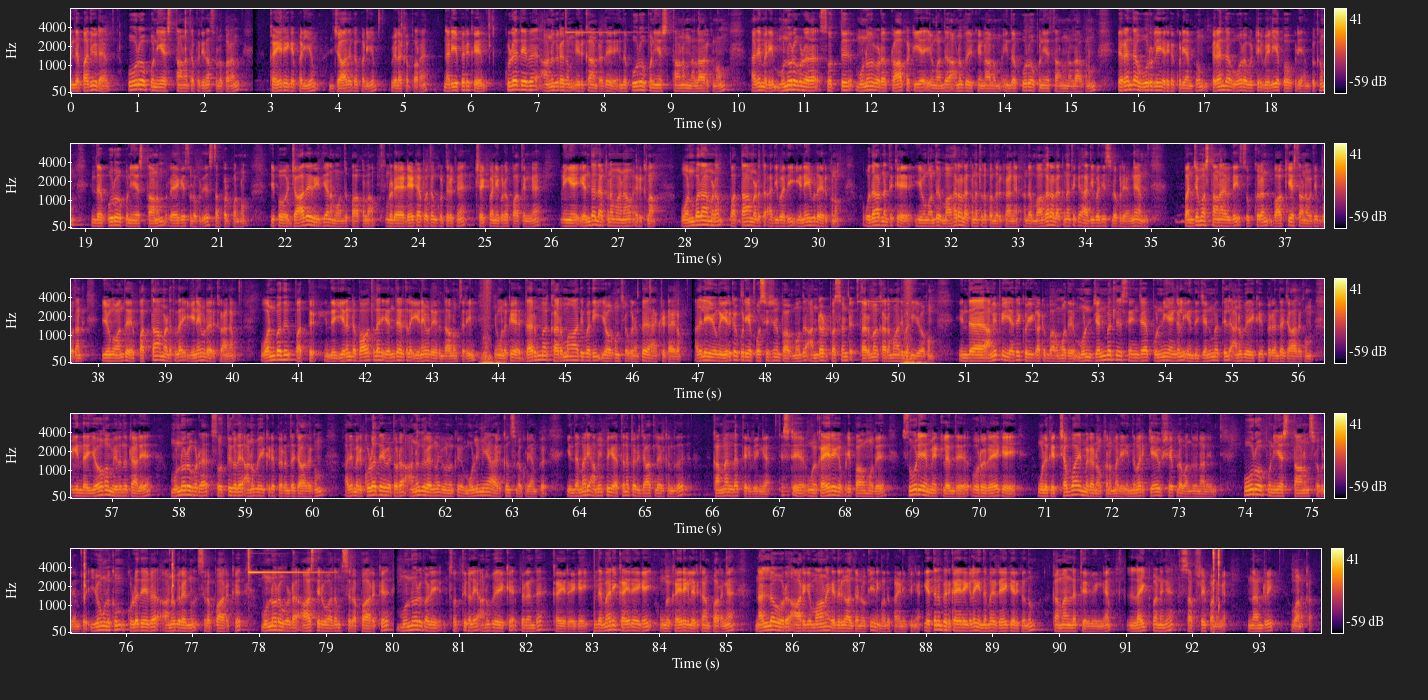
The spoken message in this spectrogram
இந்த பதிவில் பூர்வ புண்ணிய ஸ்தானத்தை பற்றி தான் சொல்ல போகிறேன் கைரேகைப்படியும் ஜாதகப்படியும் விளக்க போகிறேன் நிறைய பேருக்கு குலதெய்வ அனுகிரகம் இருக்கான்றது இந்த பூர்வ புண்ணிய ஸ்தானம் நல்லா இருக்கணும். அதேமாதிரி முன்னோர்களோட சொத்து முன்னோர்களோட ப்ராப்பர்ட்டியை இவங்க வந்து அனுபவிக்கினாலும் இந்த பூர்வ புண்ணிய ஸ்தானம் நல்லா இருக்கணும். பிறந்த ஊர்லேயே இருக்கக்கூடிய அமைப்பும் பிறந்த ஊரை விட்டு வெளியே போகக்கூடிய அமைப்புக்கும் இந்த பூர்வ புண்ணிய ஸ்தானம் ரேகை சொல்லக்கூடியது சப்போர்ட் பண்ணும். இப்போது ஜாதக ரீதியாக நம்ம வந்து பார்க்கலாம். உங்களுடைய டேட்டா பற்றும் கொடுத்துருக்கேன். செக் பண்ணி கூட பார்த்துங்க நீங்கள் எந்த லக்னமானாலும் இருக்கலாம். ஒன்பதாம் இடம் பத்தாம் இடத்து அதிபதி இணைவில் இருக்கணும். உதாரணத்துக்கு இவங்க வந்து மகர லக்னத்தில் பிறந்திருக்காங்க அந்த மகர லக்னத்துக்கு அதிபதி சொல்லக்கூடியவங்க பஞ்சமஸ்தானாதிபதி சுக்கரன் பாக்கியஸ்தானாதிபதி புதன். இவங்க வந்து பத்தாம் இடத்துல இணைவில் இருக்கிறாங்க. ஒன்பது பத்து இந்த இரண்டு பாவத்தில் எந்த இடத்துல இணைவில் இருந்தாலும் சரி இவங்களுக்கு தர்ம கர்மாதிபதி யோகம் சொல்லக்கூடிய ஆக்டிவேட் ஆகிடும் அதில் இவங்க இருக்கக்கூடிய பொசிஷன் பார்க்கும்போது ஹண்ட்ரட் பர்சன்ட் தர்ம கர்மாதிபதி யோகம். இந்த அமைப்பு எதை குறிக்காட்டும் பார்க்கும்போது முன் ஜென்மத்தில் செஞ்ச புண்ணியங்கள் இந்த ஜென்மத்தில் அனுபவிக்க பிறந்த ஜாதகம். இந்த யோகம் இருந்துட்டாலே முன்னோர்களோட சொத்துக்களை அனுபவிக்கிட பிறந்த ஜாதகம் அதேமாதிரி குலதெய்வத்தோட அனுகிரகங்கள் இவனுக்கு முழுமையாக இருக்குன்னு சொல்லக்கூடிய அமைப்பு. இந்த மாதிரி அமைப்பு எத்தனை பேர் ஜாதத்தில் இருக்கிறது கமெண்டில் தெரிவிங்க. நெக்ஸ்ட்டு உங்கள் கைரேகை எப்படி பார்க்கும்போது சூரிய மேட்லேருந்து ஒரு ரேகை உங்களுக்கு செவ்வாய் மேடை நோக்கிற மாதிரி இந்த மாதிரி கேவ் ஷேப்பில் வந்ததுனாலே பூர்வ புண்ணிய ஸ்தானம் சொல்லக்கூடிய இவங்களுக்கும் குலதெய்வ அனுகிரகங்கள் சிறப்பாக இருக்குது முன்னோர்களோட ஆசீர்வாதம் சிறப்பாக இருக்குது முன்னோர்களை சொத்துக்களை அனுபவிக்க பிறந்த கைரேகை. இந்த மாதிரி கைரேகை உங்கள் கைரேகையில் இருக்கான்னு பாருங்கள் நல்ல ஒரு ஆரோக்கியமான எதிர்காலத்தை நோக்கி நீங்கள் வந்து பயணிப்பீங்க. எத்தனை பேர் கைரேகையில் இந்த மாதிரி ரேகை இருக்கிறதும் கமெண்டில் தெரிவிங்க. லைக் பண்ணுங்கள் சப்ஸ்கிரைப் பண்ணுங்கள் நன்றி வணக்கம்.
